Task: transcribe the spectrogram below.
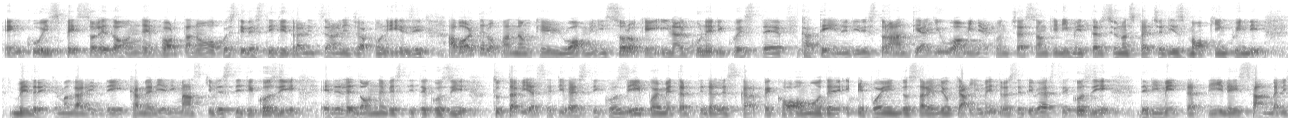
e in cui spesso le donne portano questi vestiti tradizionali giapponesi. A volte lo fanno anche gli uomini solo che in alcune di queste catene di ristoranti agli uomini è concesso anche di mettersi una specie di smoking quindi vedrete magari dei camerieri maschi vestiti così e delle donne vestite così. Tuttavia se ti vesti così puoi metterti delle scarpe comode e puoi indossare gli occhiali mentre se ti vesti così devi metterti dei sandali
